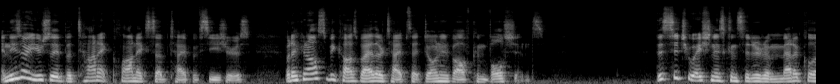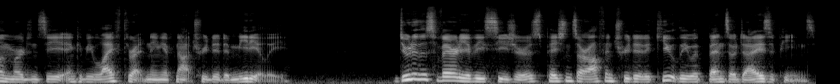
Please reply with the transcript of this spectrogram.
And these are usually the tonic clonic subtype of seizures, but it can also be caused by other types that don't involve convulsions. This situation is considered a medical emergency and can be life threatening if not treated immediately. Due to the severity of these seizures, patients are often treated acutely with benzodiazepines,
